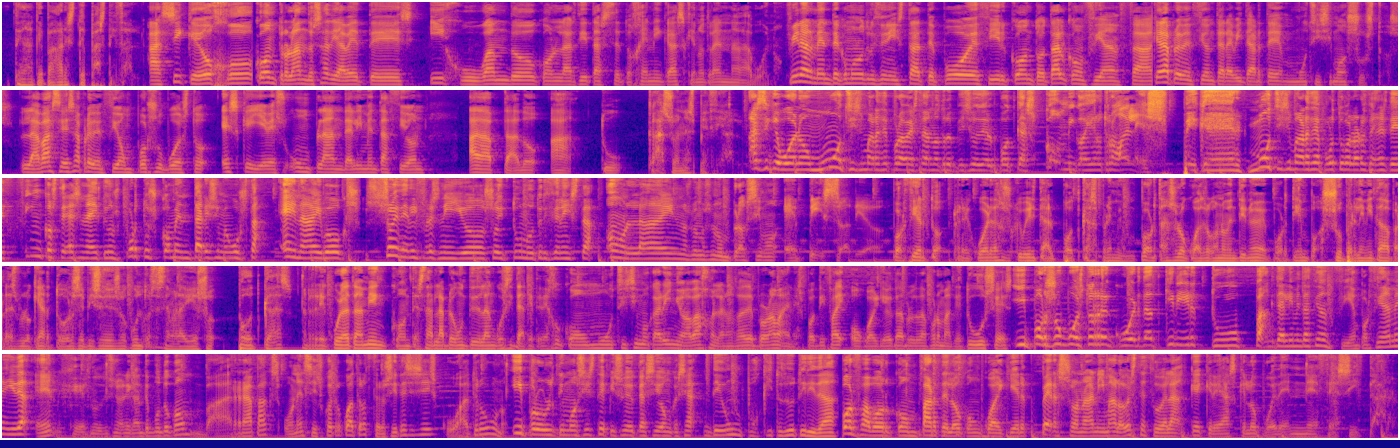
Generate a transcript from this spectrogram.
tenga que pagar este pastizal. Así que ojo, controlando esa diabetes y jugando con las dietas cetogénicas que no traen nada bueno. Finalmente, como nutricionista, te puedo decir con total confianza que la prevención te hará evitarte muchísimos sustos. La base de esa prevención, por supuesto, es que lleves un plan de alimentación adaptado a tu caso en especial. Así que bueno, muchísimas gracias por haber estado en otro episodio del podcast conmigo ahí al otro lado del speaker. Muchísimas gracias por tus valoraciones de 5 estrellas en iTunes, por tus comentarios y me gusta en iBox. Soy Daniel Fresnillo, soy tu nutricionista online. Nos vemos en un próximo episodio. Por cierto, recuerda suscribirte al podcast premium por tan solo 4,99 por tiempo súper limitado para desbloquear todos los episodios ocultos de este maravilloso podcast. Recuerda también contestar la pregunta de la encuestita que te dejo con muchísimo cariño abajo en la nota del programa en Spotify o cualquier otra plataforma que tú uses. Y por supuesto, recuerda adquirir tu pack de alimentación 100% a medida en healthnutritionalicante.com barra packs o en el 644-076641. Y por último, si este episodio te ha sido, aunque sea de un poquito de utilidad, por favor, compártelo con cualquier persona, animal o bestezuela que creas que lo puede necesitar.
